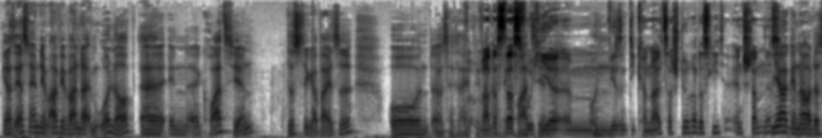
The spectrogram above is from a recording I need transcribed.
genau, das erste Mal MDMA, wir waren da im Urlaub äh, in äh, Kroatien, lustigerweise. Und äh, was heißt eigentlich? War das das, wo Kroatien. hier ähm, Und- Wir sind die Kanalzerstörer, das Lied entstanden ist? Ja, genau, das,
